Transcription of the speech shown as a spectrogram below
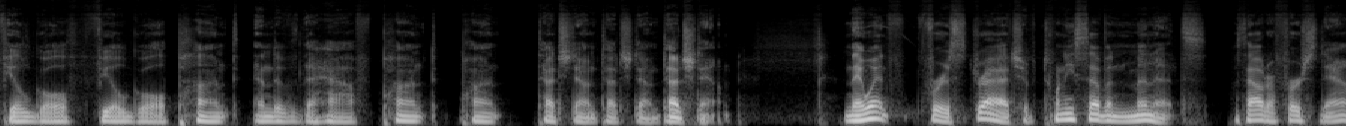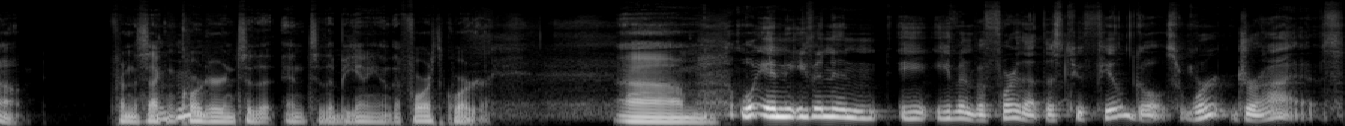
field goal, field goal, punt, end of the half, punt, punt, touchdown, touchdown, touchdown. And they went for a stretch of 27 minutes without a first down from the 2nd Mhm. quarter into the into the beginning of the fourth quarter. Um, Well, and even in even before that, those two field goals weren't drives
